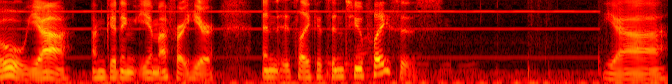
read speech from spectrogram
Oh, yeah. I'm getting EMF right here. And it's like it's in two places. Yeah.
